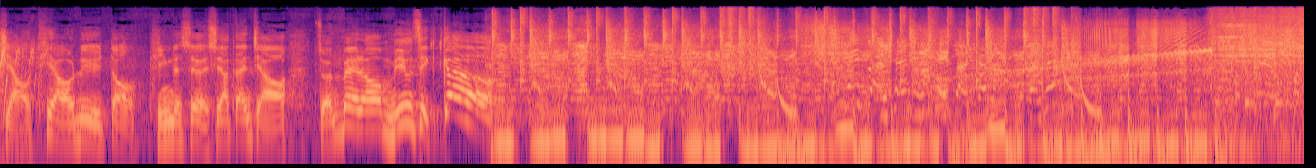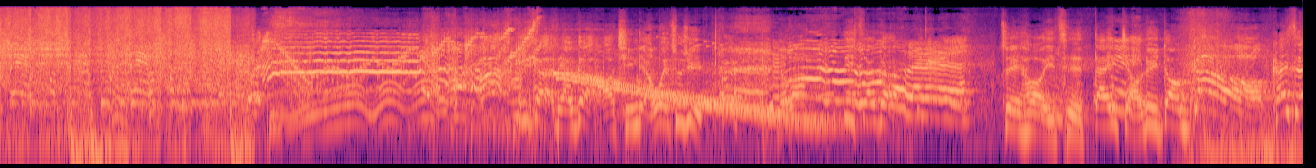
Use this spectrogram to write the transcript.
脚跳律动，停的时候也是要单脚哦。准备喽，Music Go！可以转圈，你们可以转圈吗？转圈。一个，两个，好，请两位出去。有吗？第三个。来来来。最后一次单脚律动，Go！开始。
